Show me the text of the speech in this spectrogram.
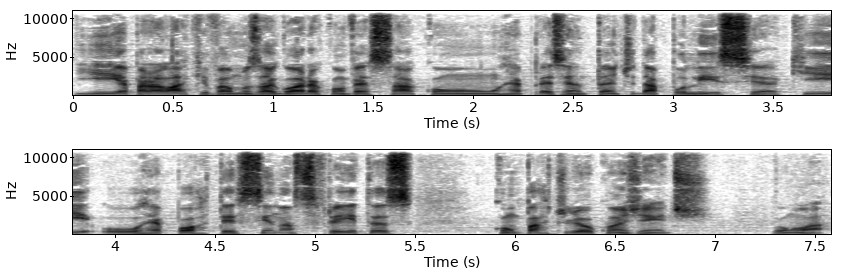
E é para lá que vamos agora conversar com um representante da polícia que o repórter Sinas Freitas compartilhou com a gente. Vamos lá.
